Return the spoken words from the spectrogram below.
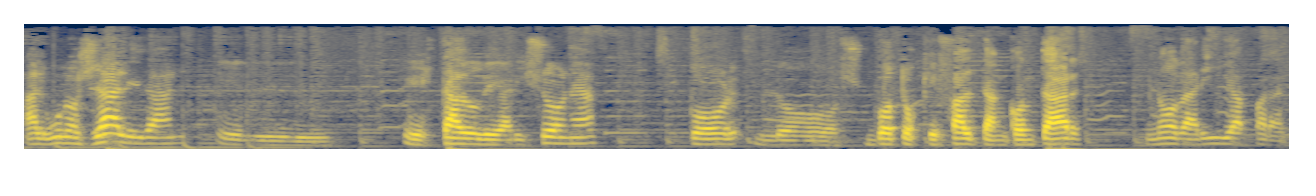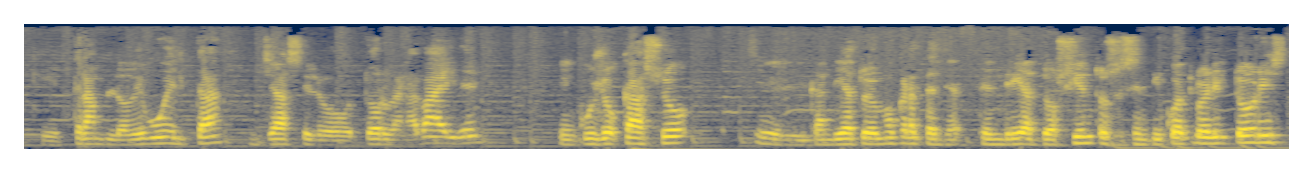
Algunos ya le dan el estado de Arizona por los votos que faltan contar. No daría para que Trump lo dé vuelta, ya se lo otorgan a Biden, en cuyo caso el candidato demócrata tendría 264 electores,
